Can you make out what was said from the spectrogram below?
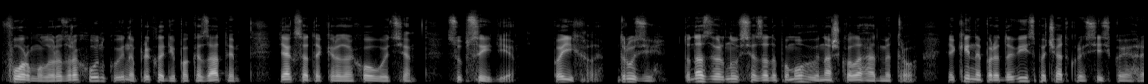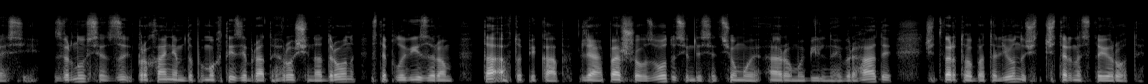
формули розрахунку і на прикладі показати, як все-таки розраховується субсидія. Поїхали. Друзі, до нас звернувся за допомогою наш колега Дмитро, який на передовій з початку російської агресії. Звернувся з проханням допомогти зібрати гроші на дрон з тепловізором та автопікап для першого взводу 77-ї аеромобільної бригади 4-го батальйону 14-ї роти.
